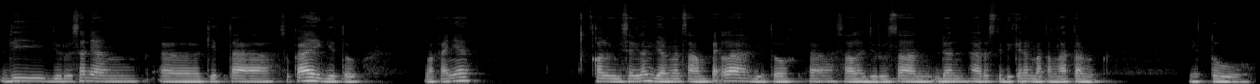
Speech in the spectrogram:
di jurusan yang uh, kita sukai gitu? Makanya kalau bisa bilang jangan sampai lah gitu uh, salah jurusan dan harus dibikinan matang-matang. Itu.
